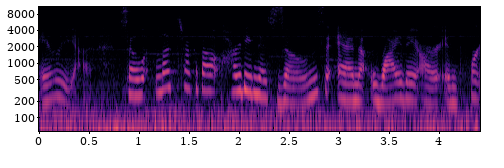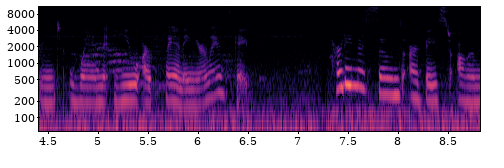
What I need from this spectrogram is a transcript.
area. So let's talk about hardiness zones and why they are important when you are planning your landscape. Hardiness zones are based on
